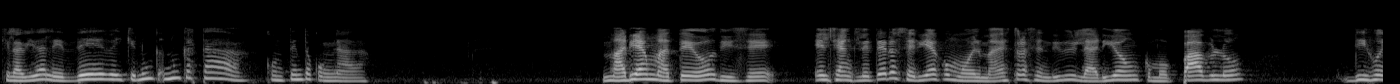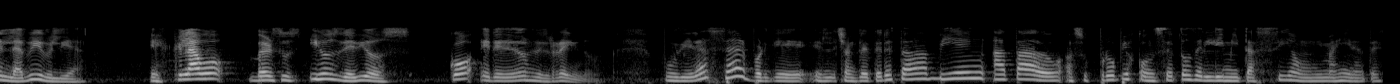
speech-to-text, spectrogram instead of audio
que la vida le debe y que nunca, nunca está contento con nada. Marian Mateo dice, el chancletero sería como el maestro ascendido Hilarión, como Pablo dijo en la Biblia, esclavo versus hijos de Dios, coherederos del reino. Pudiera ser, porque el chancletero estaba bien atado a sus propios conceptos de limitación, imagínate,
